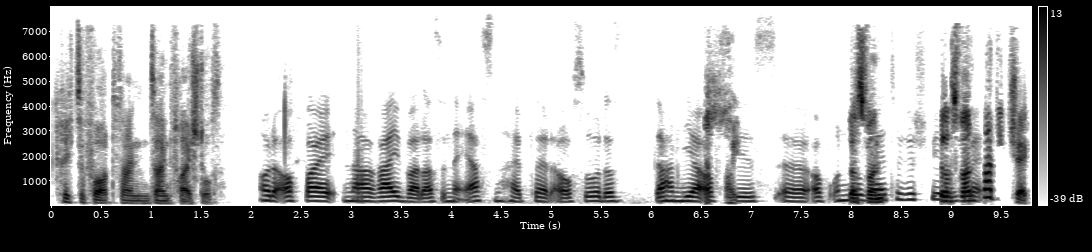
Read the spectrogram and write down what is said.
kriegt sofort seinen, seinen Freistoß. Oder auch bei Narei war das in der ersten Halbzeit auch so, dass da haben die ja auf, dieses, äh, auf unsere Seite gespielt. Das war ein Bodycheck.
